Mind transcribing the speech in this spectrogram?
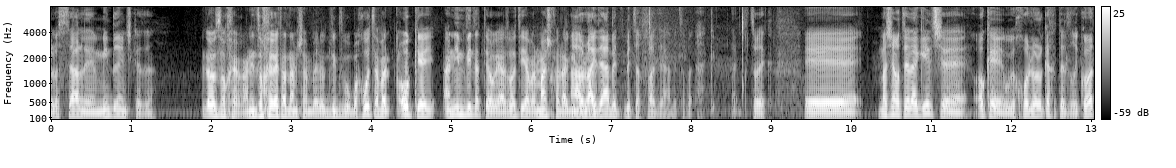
לו סל mid range כזה. לא זוכר, אני זוכר את אדם שם בלודוויגסבורג בחוץ, אבל אוקיי, אני מבין את התיאוריה הזאת, אבל מה יש לך להגיד? אה, אולי זה היה בצ- בצרפת, זה היה בצרפת. צודק. אה, מה שאני רוצה להגיד, שאוקיי, הוא יכול לא לקחת את הזריקות,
